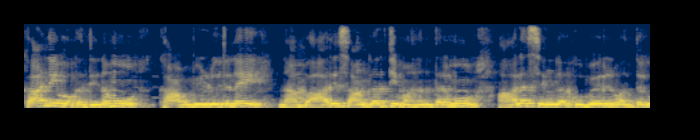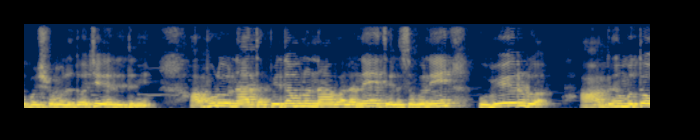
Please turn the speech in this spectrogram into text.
కానీ ఒక దినము కామపీడితునై నా భార్య సాంగత్యం అనంతరము ఆలస్యంగా కుబేరుని వద్దకు పుష్పములతో చేరితిని. అప్పుడు నా తప్పిదమును నా వలనే తెలుసుకుని కుబేరుడు ఆగ్రహముతో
